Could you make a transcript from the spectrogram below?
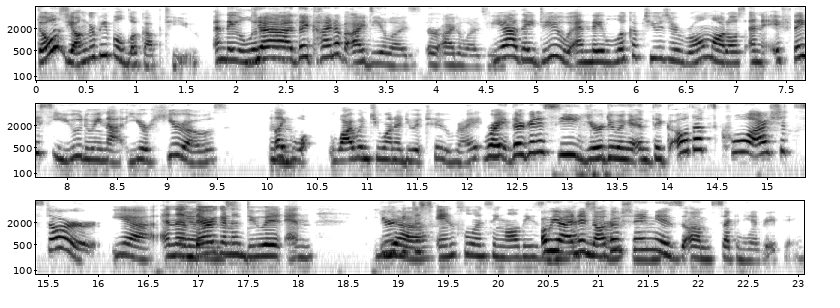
Those younger people look up to you, and they literally, yeah, they kind of idealize or idolize you. yeah, they do, and they look up to you as your role models. And if they see you doing that, you're heroes. Like, Mhm. wh- why wouldn't you want to do it too, right? right, they're gonna see you're doing it and think, "Oh, that's cool. I should start." Yeah, and then they're gonna do it, and you're Yeah. just influencing all these. Oh yeah, and another thing is um secondhand vaping.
